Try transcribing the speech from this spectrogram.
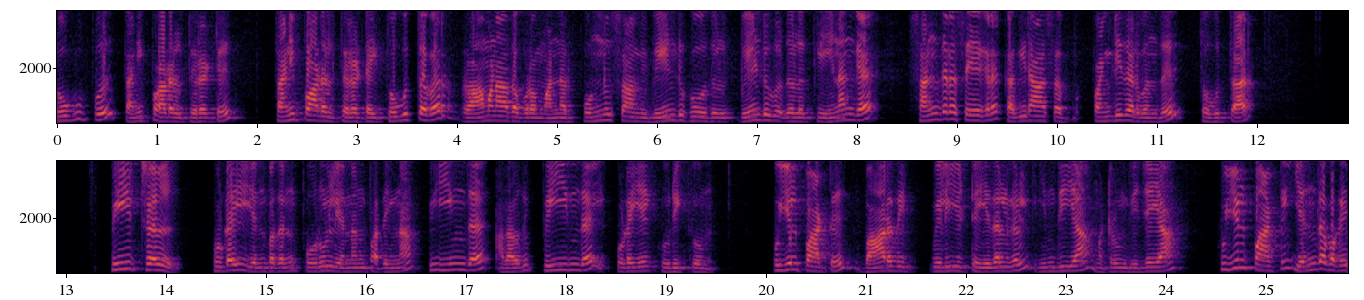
தொகுப்பு தனிப்பாடல் திரட்டு. தனிப்பாடல் திரட்டை தொகுத்தவர் ராமநாதபுரம் மன்னர் பொன்னுசாமி வேண்டுகோதல் வேண்டுகோதலுக்கு இணங்க சந்திரசேகர கவிராச பண்டிதர் வந்து தொகுத்தார். பீற்றல் குடை என்பதன் பொருள் என்னன்னு பார்த்தீங்கன்னா பீந்த அதாவது பீந்த குடையை குறிக்கும். புயல் பாட்டு பாரதி வெளியிட்ட இதழ்கள் இந்தியா மற்றும் விஜயா குயில் பாட்டு எந்த வகை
